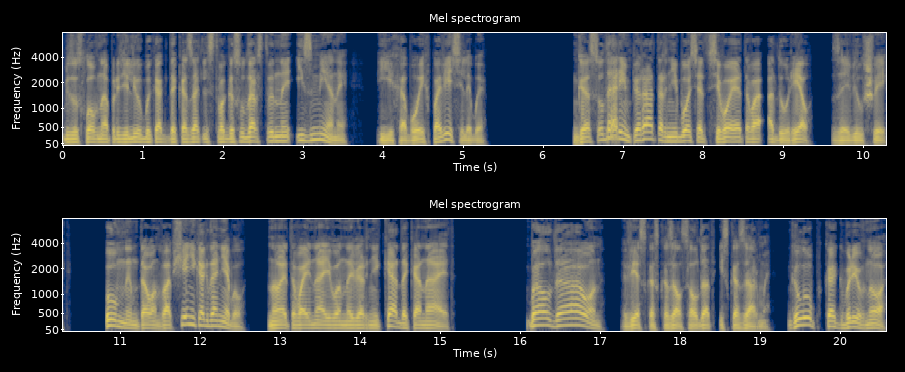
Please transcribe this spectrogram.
безусловно, определил бы как доказательство государственной измены, и их обоих повесили бы. «Государь-император, небось, от всего этого одурел», — заявил Швейк. «Умным-то он вообще никогда не был, но эта война его наверняка доконает». «Балда он», — веско сказал солдат из казармы. «Глуп, как бревно.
